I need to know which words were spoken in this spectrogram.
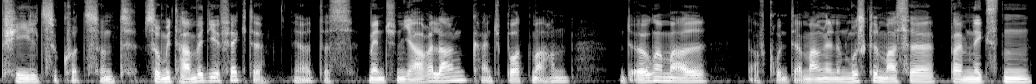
viel zu kurz. Und somit haben wir die Effekte, ja, dass Menschen jahrelang keinen Sport machen und irgendwann mal aufgrund der mangelnden Muskelmasse beim nächsten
